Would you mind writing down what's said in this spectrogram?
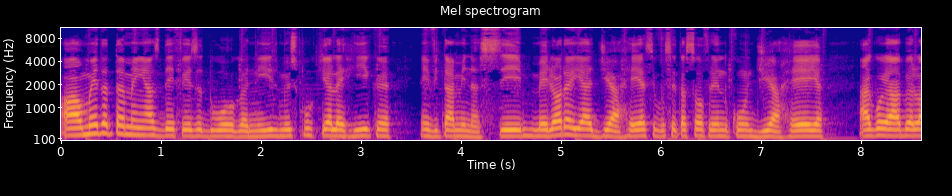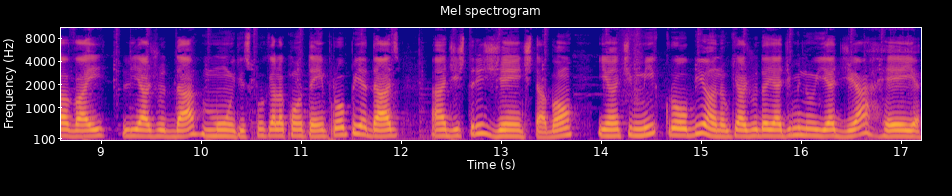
Aumenta também as defesas do organismo, isso porque ela é rica em vitamina C, melhora a diarreia se você está sofrendo com diarreia. A goiaba ela vai lhe ajudar muito, isso porque ela contém propriedades adstringentes, tá bom? E antimicrobiana, o que ajuda a diminuir a diarreia.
